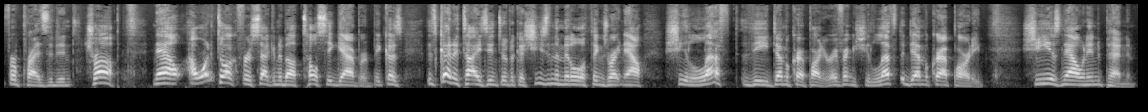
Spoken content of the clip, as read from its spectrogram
for President Trump. Now, I want to talk for a second about Tulsi Gabbard because this kind of ties into it because she's in the middle of things right now. She left the Democrat Party, right, Frank? She left the Democrat Party. She is now an independent.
